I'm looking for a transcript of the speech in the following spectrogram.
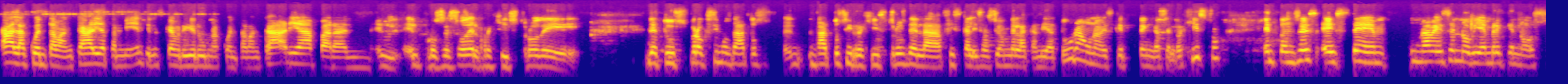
a la cuenta bancaria también, tienes que abrir una cuenta bancaria para el, proceso del registro de, de tus próximos datos, eh, datos y registros de la fiscalización de la candidatura una vez que tengas el registro. Entonces, este, una vez en noviembre que nos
